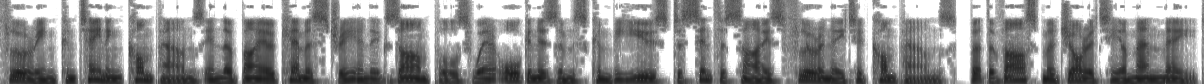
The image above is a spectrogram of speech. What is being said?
fluorine-containing compounds in their biochemistry and examples where organisms can be used to synthesize fluorinated compounds, but the vast majority are man-made.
